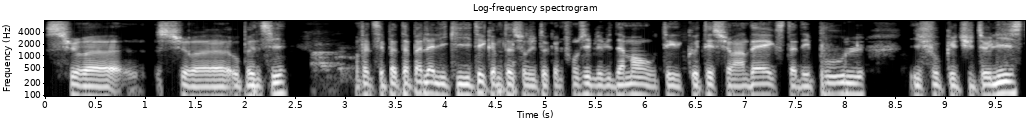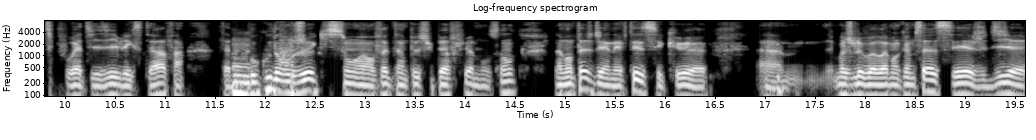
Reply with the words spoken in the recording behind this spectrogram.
sur sur OpenSea en fait, c'est pas t'as pas de la liquidité comme t'as sur du token fongible évidemment où t'es coté sur index, t'as des pools, il faut que tu te listes pour être visible, etc. Enfin, t'as mmh. beaucoup d'enjeux qui sont en fait un peu superflus à mon sens. L'avantage des NFT, c'est que euh, euh, moi je le vois vraiment comme ça. C'est je dis euh,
